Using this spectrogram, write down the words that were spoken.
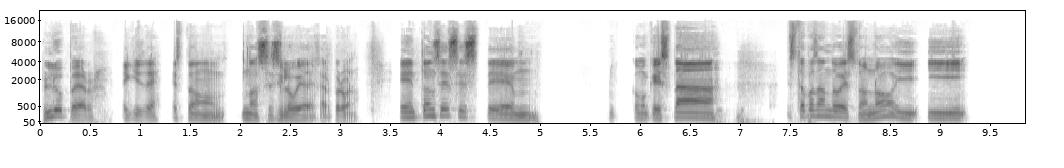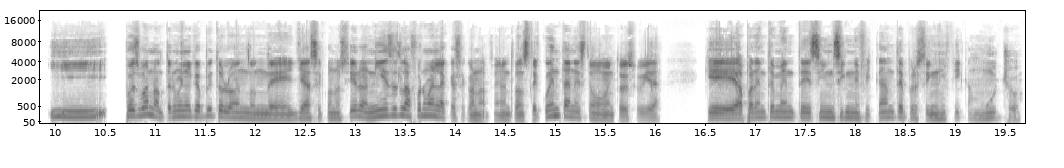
Blooper XD. Esto no sé si lo voy a dejar, pero bueno. Entonces, este, como que está, está pasando esto, ¿no? Y, y, y, pues bueno, termina el capítulo en donde ya se conocieron y esa es la forma en la que se conocen. Entonces te cuentan este momento de su vida, que aparentemente es insignificante, pero significa mucho.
